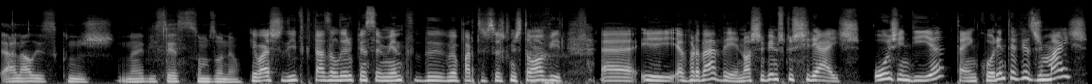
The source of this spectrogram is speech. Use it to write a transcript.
a análise que nos é, dissesse se somos ou não? Eu acho, Dito, que estás a ler o pensamento de uma parte das pessoas que nos estão a ouvir. Uh, e a verdade é, nós sabemos que os cereais hoje em dia têm 40 vezes mais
